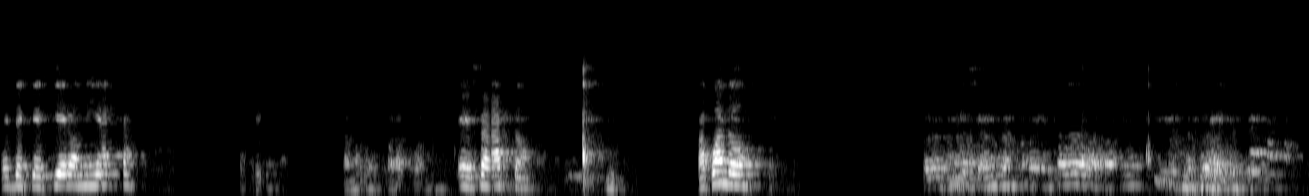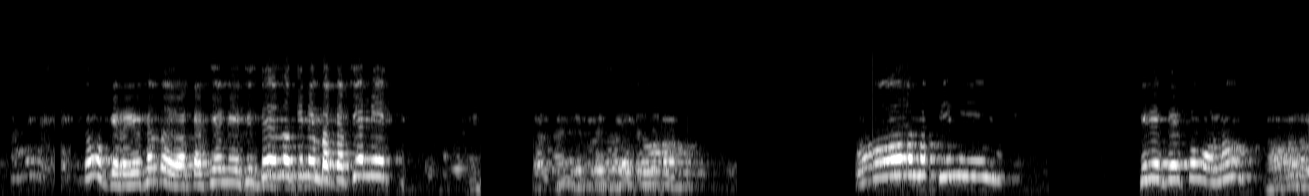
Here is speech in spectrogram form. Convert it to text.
es de que quiero mi acta. Exacto. ¿A cuándo? ¿Cómo que regresando de vacaciones? Si ustedes no tienen vacaciones. No, no tienen. ¿Quieres ver cómo no? No, no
